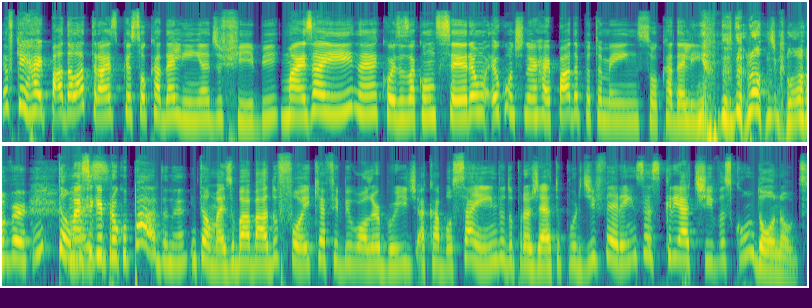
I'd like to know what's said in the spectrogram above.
eu fiquei hypada lá atrás, porque eu sou cadelinha de Phoebe. Mas aí, né, coisas aconteceram. Eu continuei hypada, porque eu também sou cadelinha do Donald Glover. Então, mas, mas fiquei preocupada, né? Então, mas o babado foi que a Phoebe Waller-Bridge acabou saindo do projeto por diferenças criativas com Donald.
